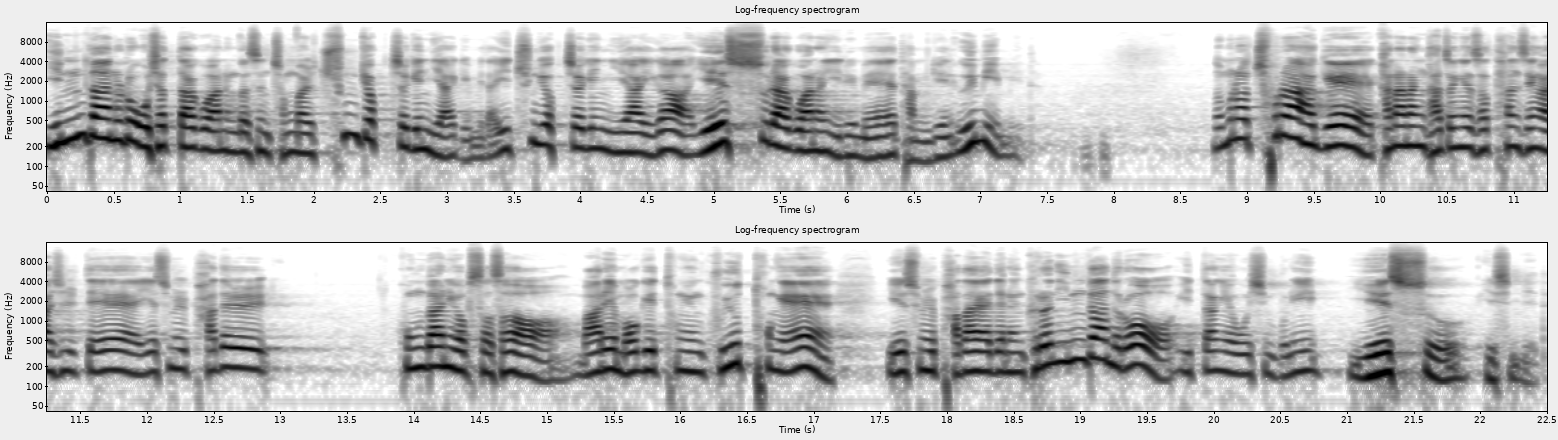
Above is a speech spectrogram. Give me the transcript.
인간으로 오셨다고 하는 것은 정말 충격적인 이야기입니다. 이 충격적인 이야기가 예수라고 하는 이름에 담긴 의미입니다. 너무나 초라하게 가난한 가정에서 탄생하실 때 예수님을 받을 공간이 없어서 말의 먹이 통인 구유통에 예수님을 받아야 되는 그런 인간으로 이 땅에 오신 분이 예수이십니다.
